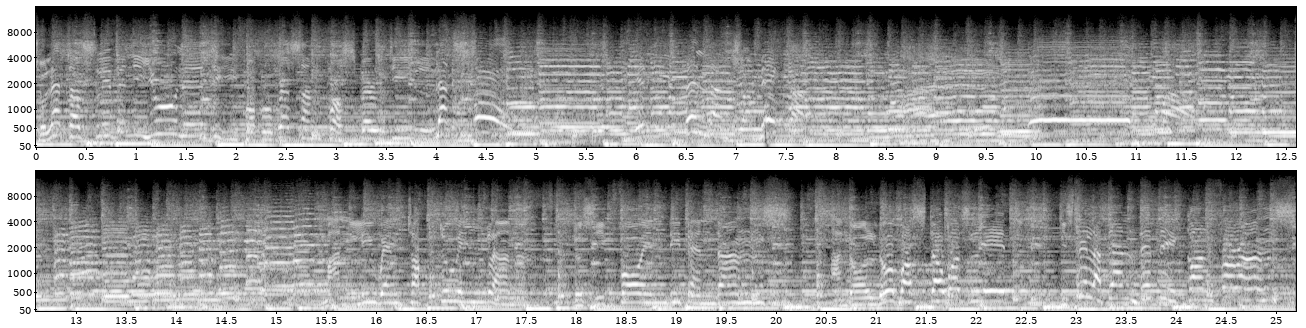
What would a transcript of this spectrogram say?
So let us live in unity for progress and prosperity. Let's go! Independent Jamaica. Manly went up to England to seek for independence. And although Buster was late, he still attended the conference.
